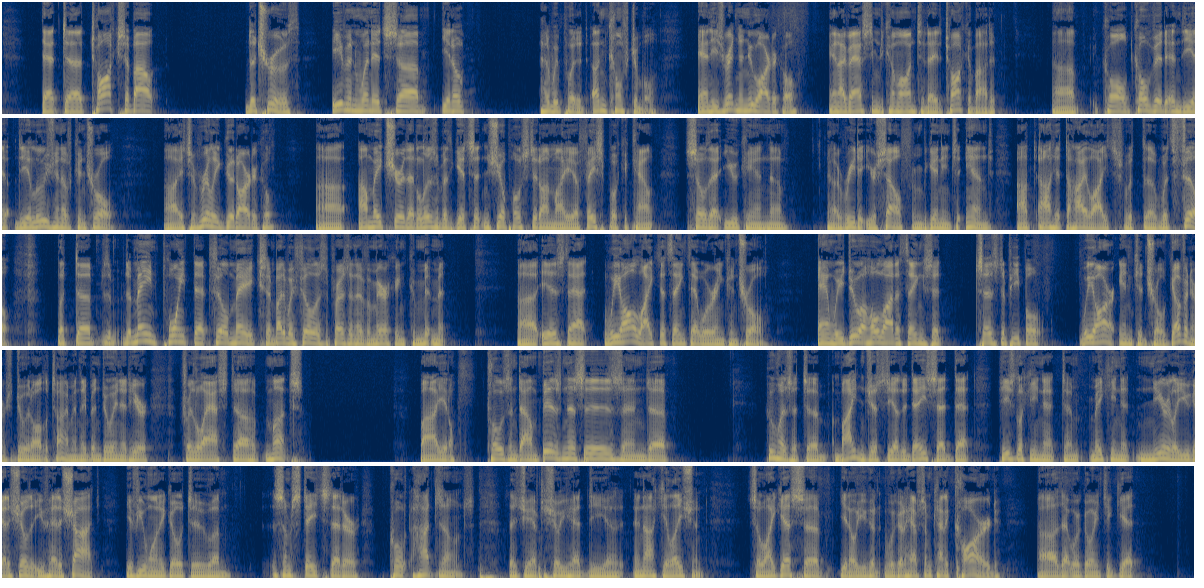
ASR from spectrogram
that uh, talks about the truth, even when it's uh, you know how do we put it uncomfortable. And he's written a new article, and I've asked him to come on today to talk about it uh, called "COVID and the the Illusion of Control." Uh, it's a really good article. Uh, I'll make sure that Elizabeth gets it, and she'll post it on my uh, Facebook account so that you can um, uh, read it yourself from beginning to end. I'll, I'll hit the highlights with uh, with Phil. But uh, the the main point that Phil makes, and by the way, Phil is the president of American Commitment, uh, is that we all like to think that we're in control, and we do a whole lot of things that says to people we are in control. Governors do it all the time, and they've been doing it here for the last uh, months by you know closing down businesses and uh, who was it? Uh, Biden just the other day said that he's looking at um, making it nearly. You got to show that you've had a shot if you want to go to um, some states that are quote hot zones. That you have to show you had the uh, inoculation. So I guess uh, you know you we're going to have some kind of card uh, that we're going to get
